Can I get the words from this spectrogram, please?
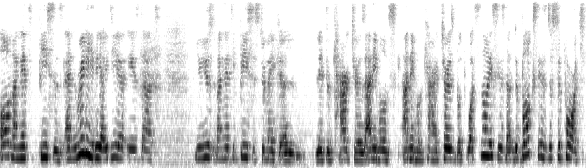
all magnetic pieces. And really the idea is that you use the magnetic pieces to make uh, little characters, animals, animal characters. But what's nice is that the box is the support.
